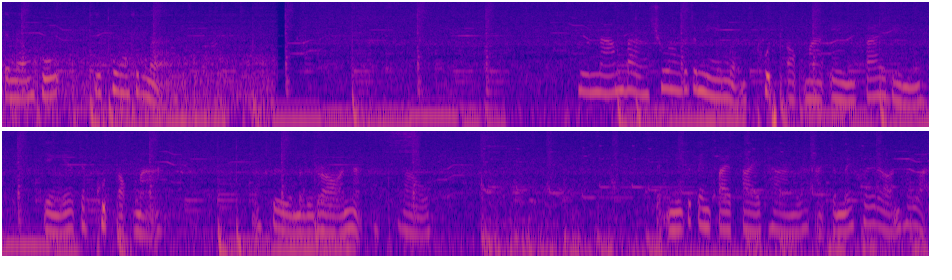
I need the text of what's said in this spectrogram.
เป็นน้ำพุที่พุ่งขึ้นมา คือน้ำบางช่วงก็จะมีเหมือนผุดออกมาเองใต้ดิน อย่างเงี้ยจะผุดออกมา ก็คือมันร้อนอะ่ะเราแต่อันนี้ก็เป็นปลายปลายทางแล้วอาจจะไม่ค่อยร้อนเท่าไหร่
